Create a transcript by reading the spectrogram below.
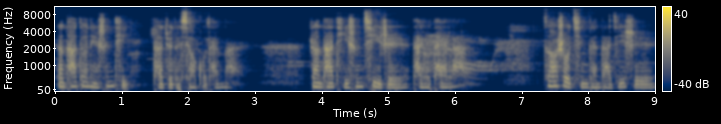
让他锻炼身体，他觉得效果太慢；让他提升气质，他又太懒。遭受情感打击时，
